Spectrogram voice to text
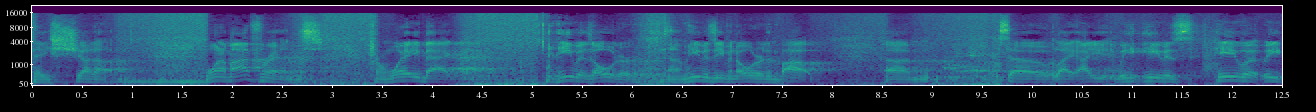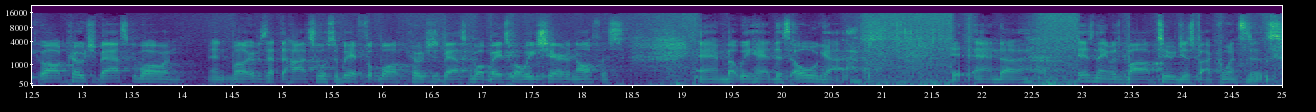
they shut up. One of my friends from way back, and he was older, um, he was even older than Bob. Um, so, like, I, we, he was, he, we all coached basketball and and well, it was at the high school, so we had football coaches, basketball, baseball. We shared an office, and but we had this old guy, and uh, his name was Bob too, just by coincidence.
